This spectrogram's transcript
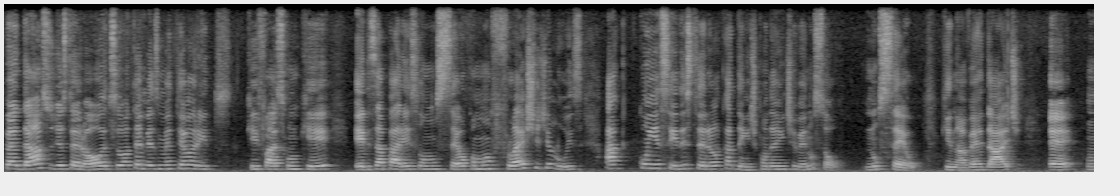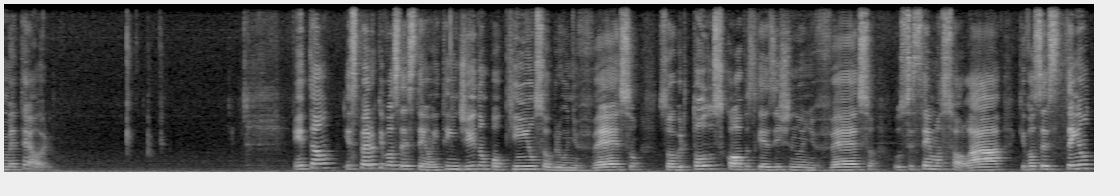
pedaços de asteroides ou até mesmo meteoritos, que faz com que eles apareçam no céu como um flash de luz, a conhecida estrela cadente quando a gente vê no Sol, no céu, que na verdade é um meteoro. Então, espero que vocês tenham entendido um pouquinho sobre o universo, sobre todos os corpos que existem no universo, o sistema solar, que vocês tenham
